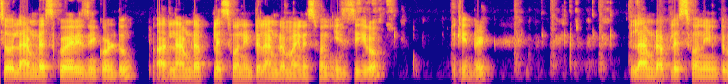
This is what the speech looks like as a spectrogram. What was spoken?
so lambda square is equal to or lambda plus 1 into lambda minus 1 is 0 again right? Lambda plus 1 into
